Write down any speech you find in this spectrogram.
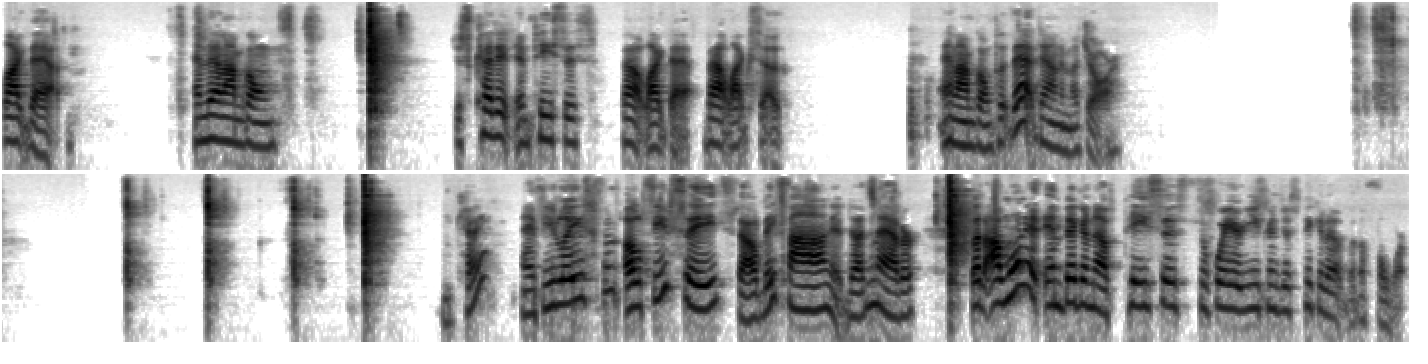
like that. And then I'm going to just cut it in pieces about like that, about like so. And I'm going to put that down in my jar. Okay, and if you leave a few seeds, that'll be fine. It doesn't matter. But I want it in big enough pieces to where you can just pick it up with a fork.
